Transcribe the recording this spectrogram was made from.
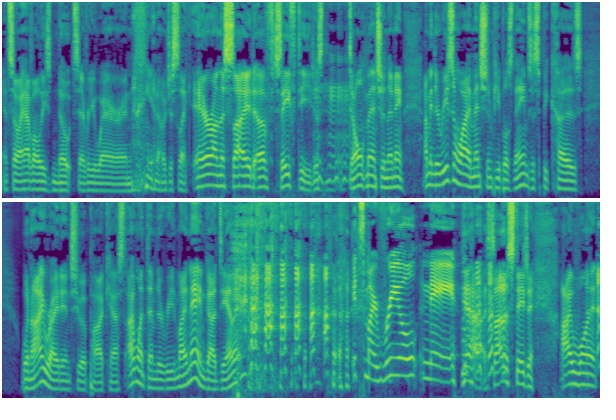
And so I have all these notes everywhere and, you know, just like err on the side of safety. Just don't mention their name. I mean, the reason why I mention people's names is because when I write into a podcast, I want them to read my name, God damn it. It's my real name. yeah, it's not a stage name. I want,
